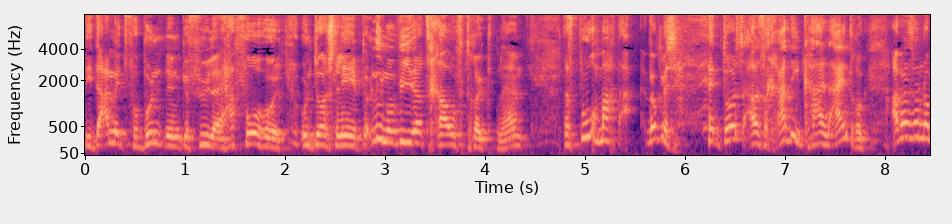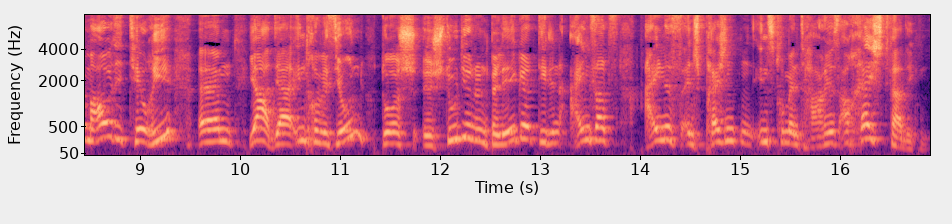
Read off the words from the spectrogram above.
die damit verbundenen Gefühle hervorholt und durchlebt und immer wieder draufdrückt. Ne? Das Buch macht wirklich durchaus radikalen Eindruck, aber so eine Mauer Theorie ähm, ja, der Introvision durch äh, Studien und Belege die den Einsatz eines entsprechenden Instrumentariums auch rechtfertigen.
